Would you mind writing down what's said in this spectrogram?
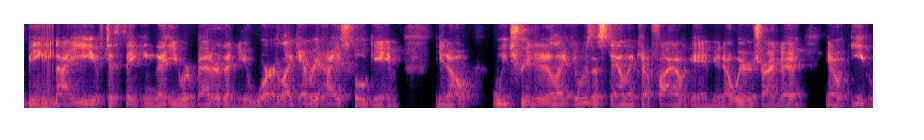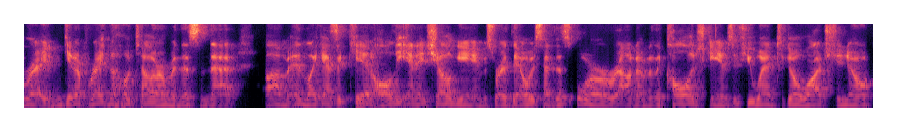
being naive to thinking that you were better than you were. Like every high school game, you know, we treated it like it was a Stanley Cup final game. You know, we were trying to, you know, eat right and get up right in the hotel room and this and that. Um, and like as a kid, all the NHL games, right? They always had this aura around them. And the college games, if you went to go watch, you know,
